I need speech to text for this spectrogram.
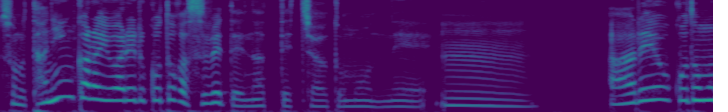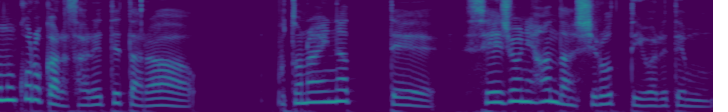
その他人から言われることが全てになってっちゃうと思うんでうん。あれを子供の頃からされてたら大人になって正常に判断しろって言われても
